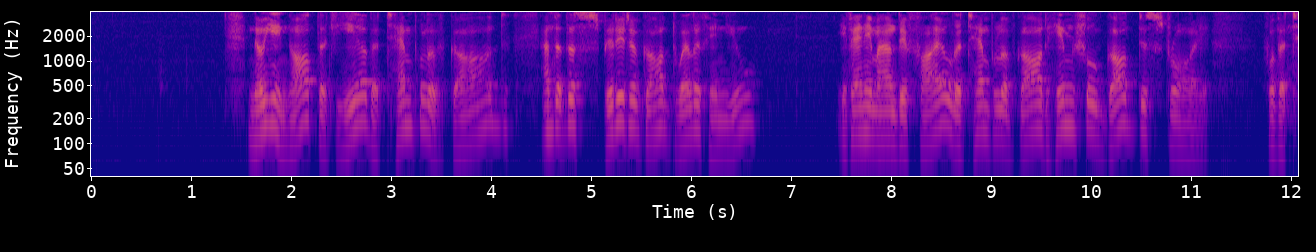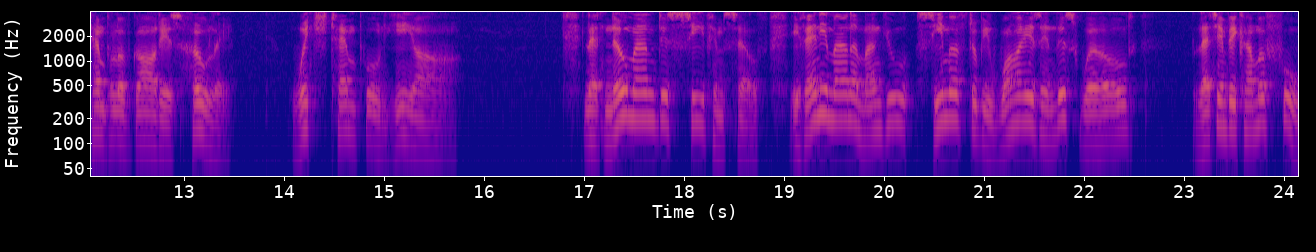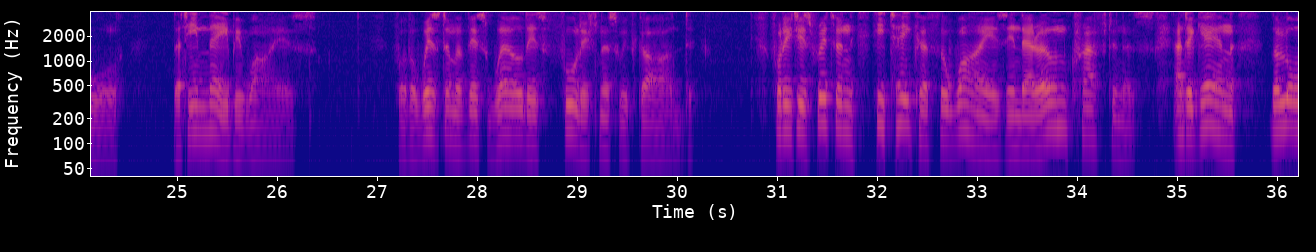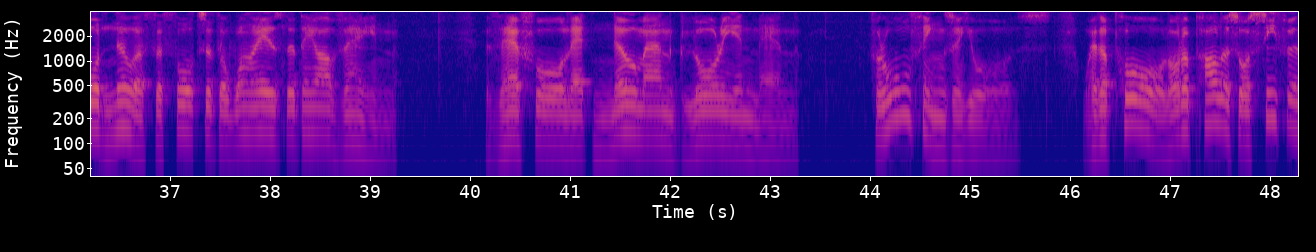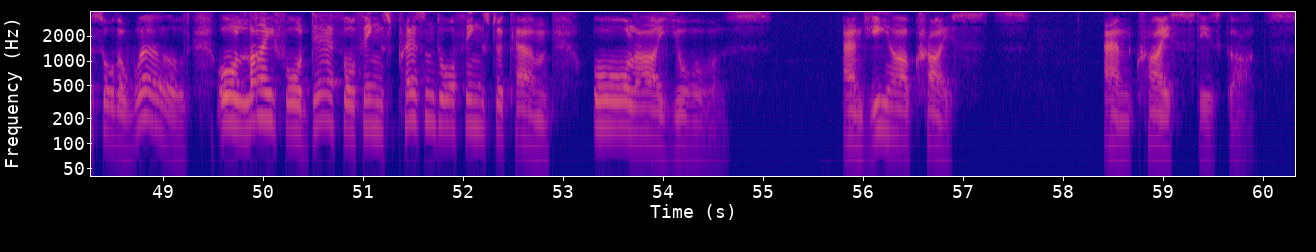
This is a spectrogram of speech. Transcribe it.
Know ye not that ye are the temple of God, and that the Spirit of God dwelleth in you? If any man defile the temple of God, him shall God destroy, for the temple of God is holy which temple ye are. Let no man deceive himself. If any man among you seemeth to be wise in this world, let him become a fool, that he may be wise. For the wisdom of this world is foolishness with God. For it is written, He taketh the wise in their own craftiness. And again, The Lord knoweth the thoughts of the wise, that they are vain. Therefore let no man glory in men for all things are yours, whether Paul or Apollos or Cephas or the world, or life or death or things present or things to come, all are yours. And ye are Christ's, and Christ is God's.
